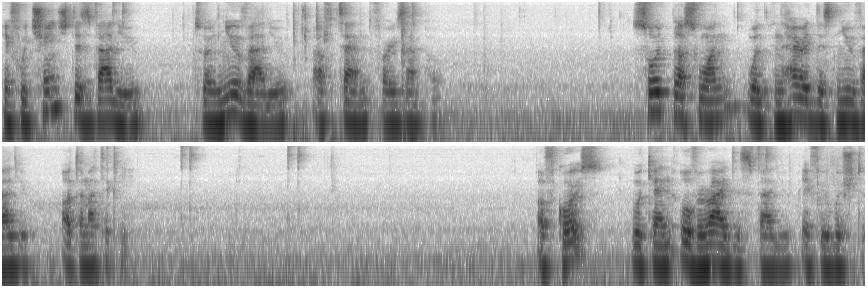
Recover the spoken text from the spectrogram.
If we change this value to a new value of 10, for example, sword plus 1 will inherit this new value automatically. Of course, we can override this value if we wish to.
